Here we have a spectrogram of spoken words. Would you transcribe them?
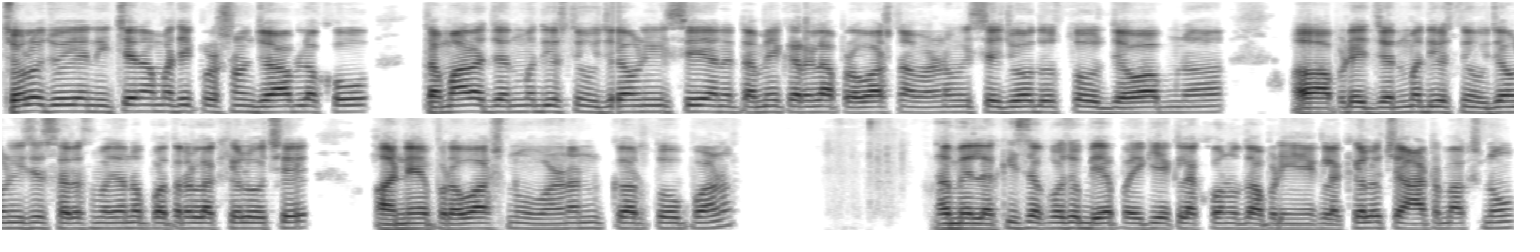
ચલો જોઈએ, નીચેનામાંથી પ્રશ્ન જવાબ લખો. તમારા જન્મદિવસની ઉજવણી વિશે અને તમે કરેલા પ્રવાસના વર્ણન વિશે જો દોસ્તો. જવાબના આપણે જન્મદિવસની ઉજવણી વિશે સરસ મજાનો પત્ર લખેલો છે અને પ્રવાસનું વર્ણન કરતો પણ તમે લખી શકો છો બે પૈકી એક લખવાનું તો આપણે એક લખેલો છે, આઠ માર્ક્સનું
